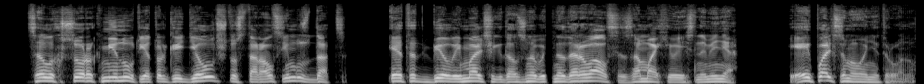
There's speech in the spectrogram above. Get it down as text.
— «целых сорок минут я только и делал, что старался ему сдаться. Этот белый мальчик, должно быть, надорвался, замахиваясь на меня. Я и пальцем его не тронул.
